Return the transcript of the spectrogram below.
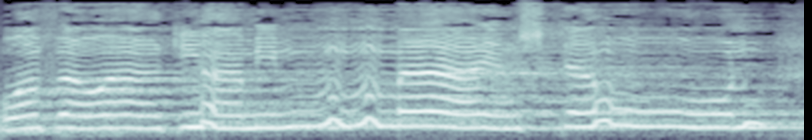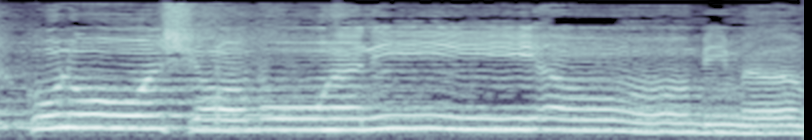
وفواكه مما يشتهون كُلُوا وَاشْرَبُوا هَنِيئًا بِمَا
